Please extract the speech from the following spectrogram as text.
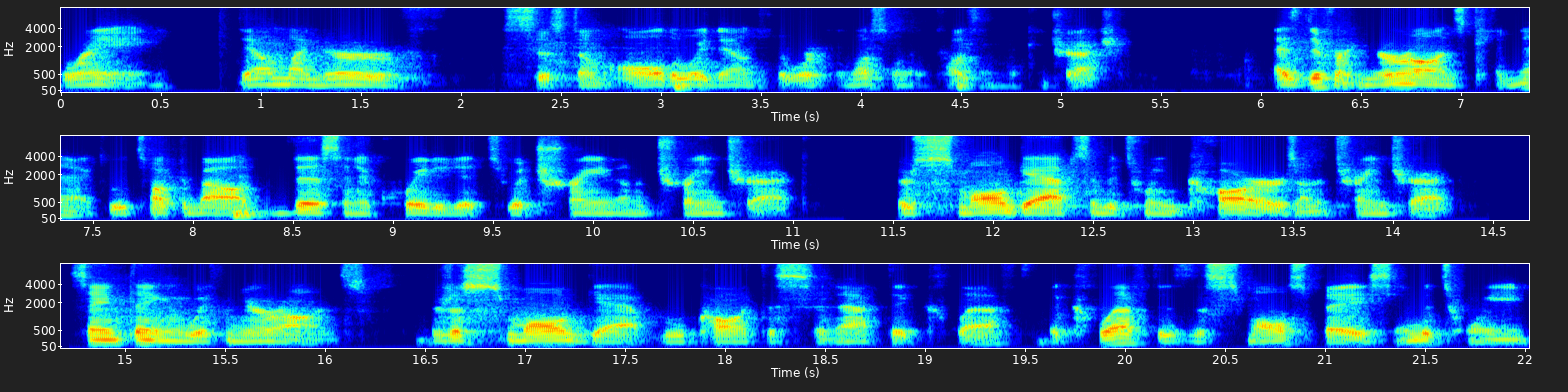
brain down my nerve system all the way down to the working muscle and causing the contraction. As different neurons connect, we talked about this and equated it to a train on a train track. There's small gaps in between cars on a train track. Same thing with neurons. There's a small gap, we'll call it the synaptic cleft. The cleft is the small space in between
